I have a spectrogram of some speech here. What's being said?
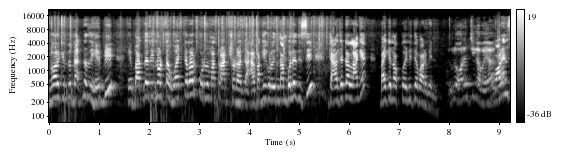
নর নর কিন্তু ডাক্তার হেভি এই বাগদাদি নরটা হোয়াইট কালার পড়বে মাত্র আটশো টাকা। আর বাকিগুলো দাম বলে দিছি যা যেটা লাগে বাইকে নক করে নিতে পারবেন। অরেঞ্জ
